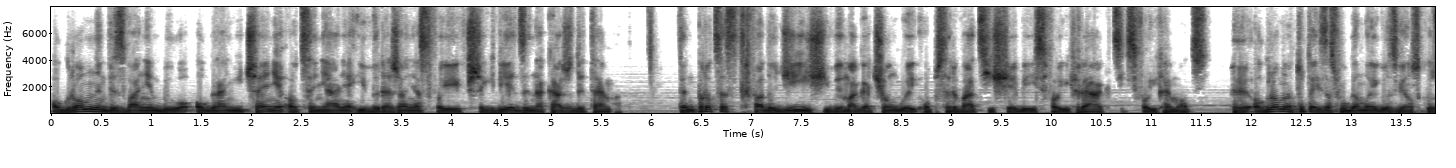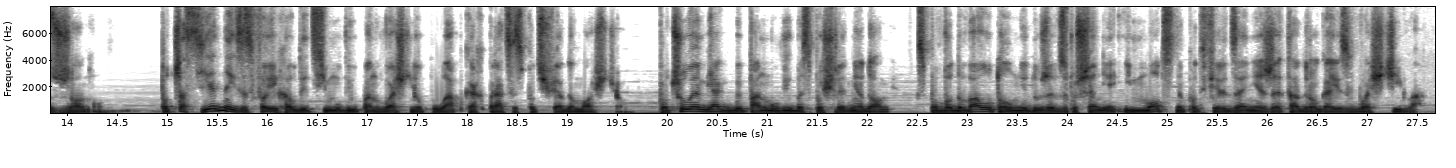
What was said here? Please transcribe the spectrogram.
Ogromnym wyzwaniem było ograniczenie oceniania i wyrażania swojej wszechwiedzy na każdy temat. Ten proces trwa do dziś i wymaga ciągłej obserwacji siebie i swoich reakcji, swoich emocji. E, ogromna tutaj zasługa mojego związku z żoną. Podczas jednej ze swoich audycji mówił Pan właśnie o pułapkach pracy z podświadomością. Poczułem, jakby Pan mówił bezpośrednio do mnie. Spowodowało to u mnie duże wzruszenie i mocne potwierdzenie, że ta droga jest właściwa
